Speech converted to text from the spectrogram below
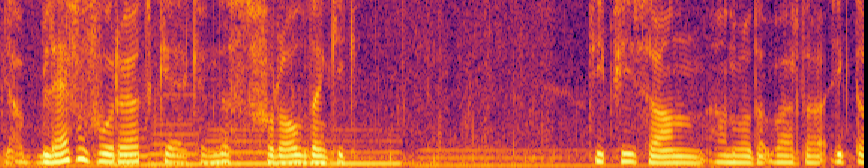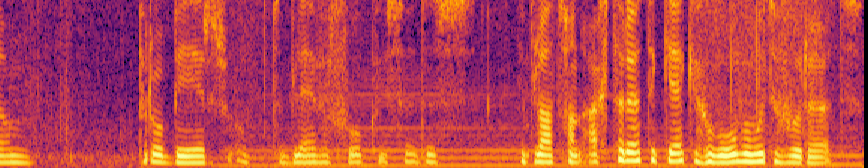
Ja, blijven vooruitkijken. Dat is vooral, denk ik, typisch aan, aan wat, waar dat ik dan probeer op te blijven focussen. Dus in plaats van achteruit te kijken, gewoon we moeten vooruit.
